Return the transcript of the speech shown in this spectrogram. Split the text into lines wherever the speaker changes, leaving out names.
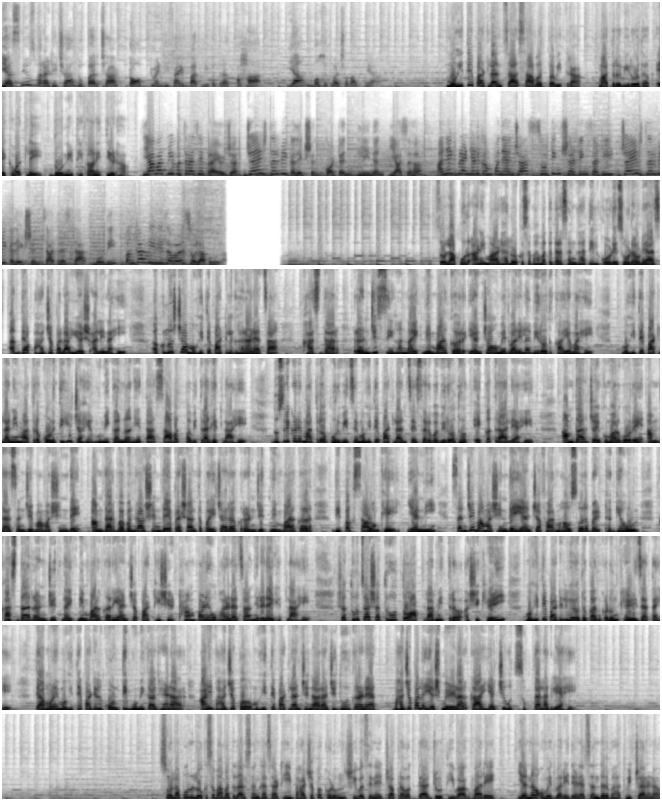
Yes news मराठीच्या दुपारच्या top twenty five बातमीपत्रात पहा या महत्त्वाच्या बातम्या.
मोहिते पाटलांचा सावध पवित्रा मात्र विरोधक एकवटले दोन्ही ठिकाणी तिढा.
या बातमीपत्राचे प्रायोजक Jayesh Darbi collection cotton linen यासह अनेक ब्रँडेड कंपन्यांच्या सुटिंग शर्टिंगसाठी जयेश दर्बी कलेक्शन सात रस्ता मोदी पंकाविरी जवळ सोलापूर.
सोलापूर आणि माढा लोकसभा मतदारसंघातील कोडे सोडवण्यास अद्याप भाजपला यश आले नाही. अकलूजच्या मोहिते पाटील घराण्याचा खासदार रणजित सिंह नाईक निंबाळकर यांच्या उमेदवारीला विरोध कायम आहे. मोहिते पाटलांनी मात्र कोणतीही जाहीर भूमिका न घेता सावध पवित्रा घेतला आहे. दुसरीकडे मात्र पूर्वीचे मोहिते पाटलांचे सर्व विरोधक एकत्र आले आहेत. आमदार जयकुमार गोरे आमदार संजय मामा शिंदे आमदार बबनराव शिंदे प्रशांत परिचारक रणजित निंबाळकर दीपक साळुंखे यांनी संजय मामा शिंदे यांच्या फार्म हाऊसवर बैठक घेऊन खासदार रणजित नाईक निंबाळकर यांच्या पाठीशी ठामपणे उभारण्याचा निर्णय घेतला आहे. शत्रूचा शत्रू तो आपला मित्र अशी खेळी मोहिते पाटील विरोधकांकडून खेळली जात आहे. त्यामुळे मोहिते पाटील कोणती भूमिका घेणार आणि भाजप मोहिते पाटलांची नाराजी दूर करण्यात भाजपला यश मिळणार का याची उत्सुकता लागली आहे. सोलापूर लोकसभा मतदारसंघासाठी भाजपकडून शिवसेनेच्या प्रवक्त्या ज्योती वाघमारे यांना उमेदवारी देण्यासंदर्भात विचारणा.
